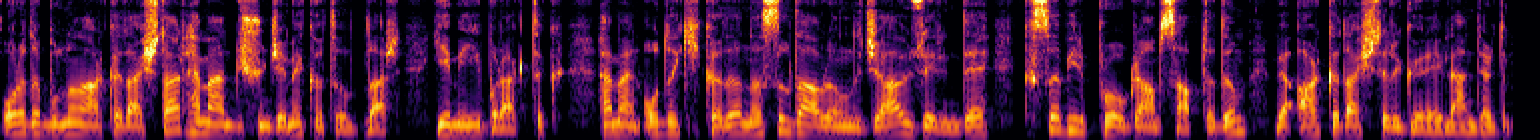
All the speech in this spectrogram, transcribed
Orada bulunan arkadaşlar hemen düşünceme katıldılar. Yemeği bıraktık. Hemen o dakikada nasıl davranılacağı üzerinde kısa bir program saptadım ve arkadaşları görevlendirdim.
